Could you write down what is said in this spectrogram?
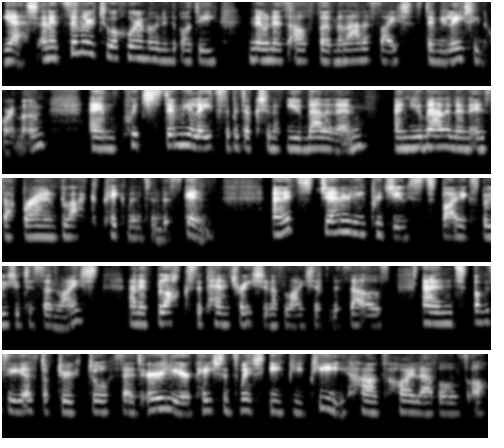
yet. And it's similar to a hormone in the body known as alpha melanocyte stimulating hormone, um, which stimulates the production of eumelanin. And eumelanin is that brown black pigment in the skin. And it's generally produced by exposure to sunlight and it blocks the penetration of light into the cells. And obviously, as Dr. Joe said earlier, patients with EPP have high levels of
